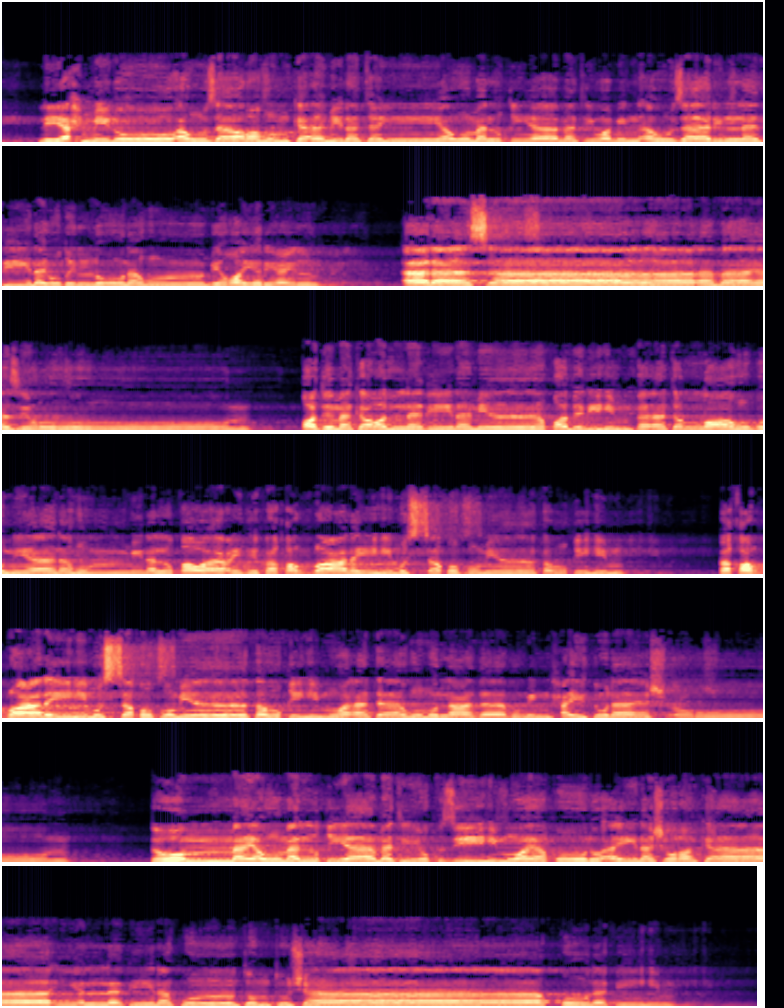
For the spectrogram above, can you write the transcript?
ليحملوا أوزارهم كأملة يوم القيامة ومن أوزار الذين يضلونهم بغير علم. ألا ساء ما يزرون. قد مكر الذين من قبلهم فأتى الله بنيانهم من القواعد فخر عليهم السقف من فوقهم فخر عليهم السقف من فوقهم وأتاهم العذاب من حيث لا يشعرون. ثم يوم القيامة يخزيهم ويقول أين شركائي الذين كنتم تشاقون فيهم؟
